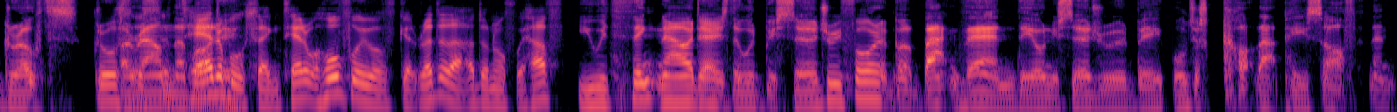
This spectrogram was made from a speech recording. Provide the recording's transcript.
growths gross. around the terrible body. thing. Terrible. Hopefully we'll get rid of that. I don't know if we have. You would think nowadays there would be surgery for it, but back then the only surgery would be we'll just cut that piece off and then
